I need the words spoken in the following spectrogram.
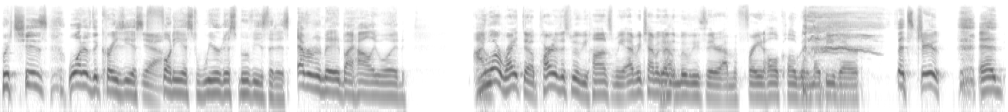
which is one of the craziest, Yeah. funniest, weirdest movies that has ever been made by Hollywood. I- you are right, though. Part of this movie haunts me. Every time I go Yeah. to the movie theater, I'm afraid Hulk Hogan might be there. That's true. And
